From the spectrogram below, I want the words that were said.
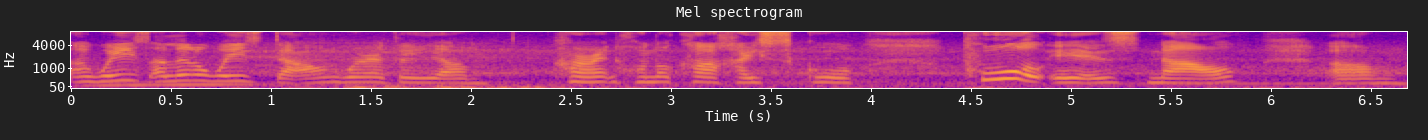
a ways, a little ways down where the um, current Honoka'a High School pool is now. Um,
